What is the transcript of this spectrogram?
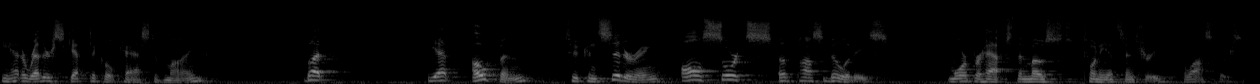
He had a rather skeptical cast of mind, but yet open to considering all sorts of possibilities, more perhaps than most 20th century philosophers.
